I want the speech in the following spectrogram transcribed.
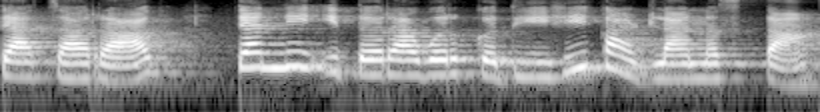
त्याचा राग त्यांनी इतरावर कधीही काढला नसता.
